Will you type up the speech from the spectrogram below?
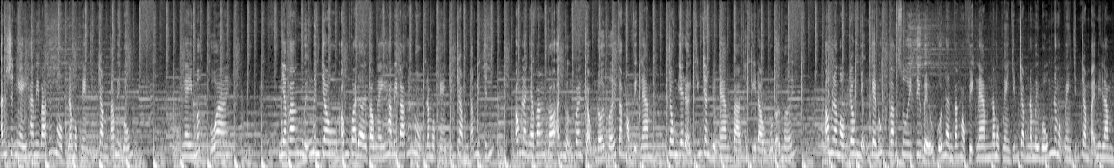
anh sinh ngày 23 tháng 1 năm 1984. Ngày mất của ai? Nhà văn Nguyễn Minh Châu, ông qua đời vào ngày 23 tháng 1 năm 1989. Ông là nhà văn có ảnh hưởng quan trọng đối với văn học Việt Nam trong giai đoạn chiến tranh Việt Nam và thời kỳ đầu của đổi mới. Ông là một trong những cây bút văn xuôi tiêu biểu của nền văn học Việt Nam năm 1954 năm 1975.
